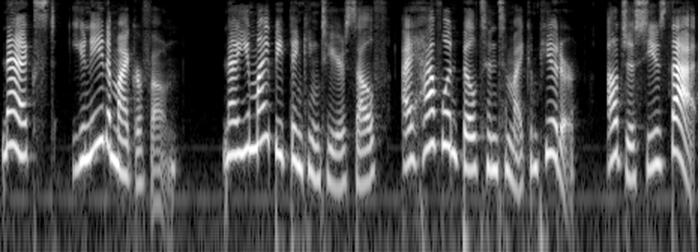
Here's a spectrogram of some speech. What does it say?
Next, you need a microphone. Now, you might be thinking to yourself, I have one built into my computer. I'll just use that.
